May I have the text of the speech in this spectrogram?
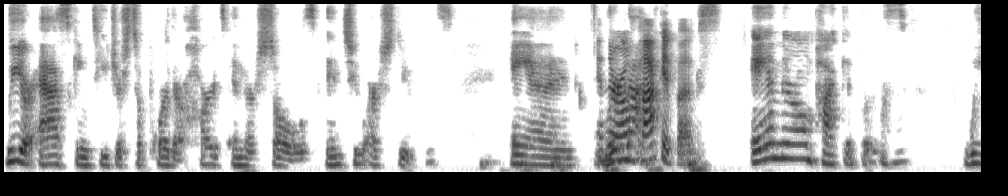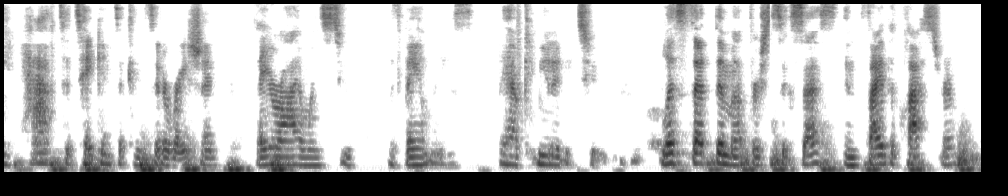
We are asking teachers to pour their hearts and their souls into our students. And And their own not- pocketbooks. and their own pocketbooks. We have to take into consideration they are Iowans too, with families. They have community too. Let's set them up for success inside the classroom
